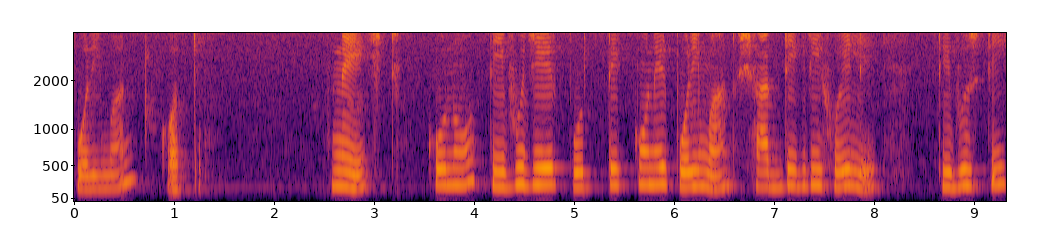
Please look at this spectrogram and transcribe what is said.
পরিমাণ কত? নেক্সট কোনো ত্রিভুজের প্রত্যেক কোণের পরিমাণ ষাট ডিগ্রি হইলে ত্রিভুজটি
